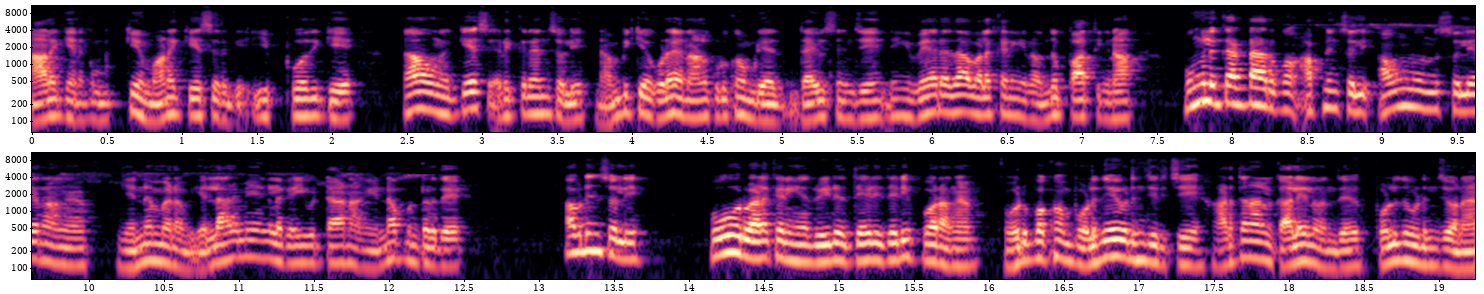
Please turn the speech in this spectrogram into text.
நாளைக்கு எனக்கு முக்கியமான கேஸ் இருக்குது இப்போதைக்கு நான் உங்கள் கேஸ் எடுக்கிறேன்னு சொல்லி நம்பிக்கை கூட என்னால் கொடுக்க முடியாது. தயவு செஞ்சு நீங்கள் வேறு ஏதாவது வழக்கறிஞரை வந்து பார்த்தீங்கன்னா உங்களுக்கு கரெக்டாக இருக்கும் அப்படின்னு சொல்லி அவங்க வந்து சொல்லிடுறாங்க. என்ன மேடம் எல்லாருமே எங்களை கைவிட்டால் நாங்கள் என்ன பண்ணுறது அப்படின்னு சொல்லி ஒவ்வொரு வழக்கறிஞர் வீடு தேடி தேடி போகிறாங்க ஒரு பக்கம் பொழுதே விடிஞ்சிருச்சு. அடுத்த நாள் காலையில் வந்து பொழுது விடிஞ்சோன்னே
